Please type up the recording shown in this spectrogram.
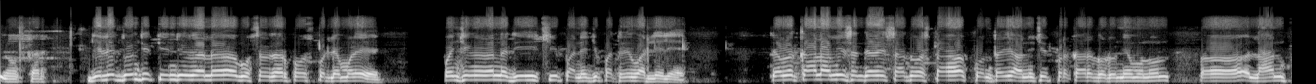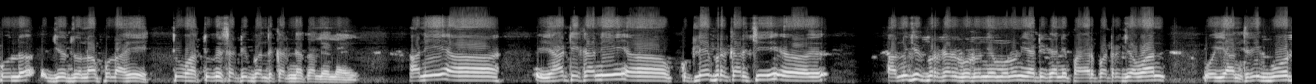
नमस्कार. गेले दोन ते तीन दिवस झालं मुसळधार पाऊस पडल्यामुळे पंचगंगा नदीची पाण्याची पातळी वाढलेली आहे. त्यामुळे काल आम्ही संध्याकाळी सात वाजता कोणताही अनुचित प्रकार घडू नये म्हणून लहान पूल जे जुना पूल आहे तो वाहतुकीसाठी बंद करण्यात आलेला आहे. आणि या ह्या ठिकाणी कुठल्याही प्रकारची अनुचित प्रकार घडू नये म्हणून या ठिकाणी फायर फायटर जवान व यांत्रिक बोट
